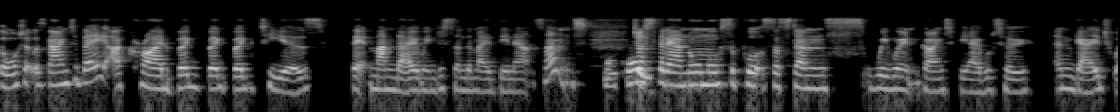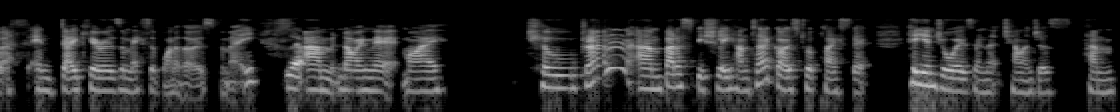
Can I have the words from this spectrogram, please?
thought it was going to be. I cried big, big, big tears that Monday when Jacinda made the announcement. Okay. Just that our normal support systems we weren't going to be able to engage with and daycare is a massive one of those for me. Yeah. um, knowing that my children um, but especially hunter goes to a place that he enjoys and that challenges him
